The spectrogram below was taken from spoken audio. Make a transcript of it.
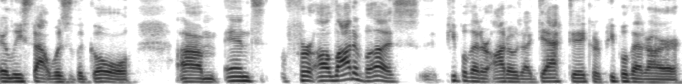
at least that was the goal. Um, and for a lot of us, people that are autodidactic or people that are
